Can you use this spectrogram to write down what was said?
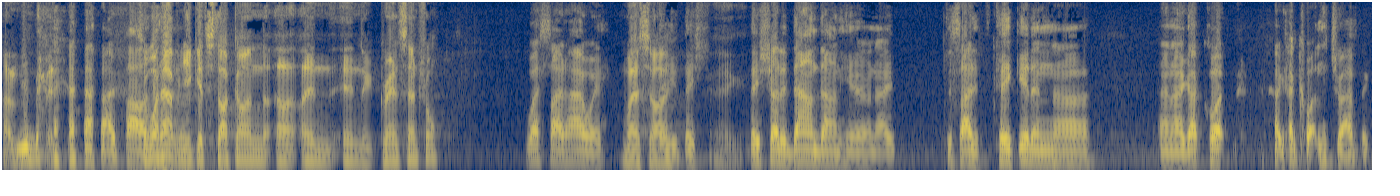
Been- I apologize. so what happened? You get stuck on uh, in in the Grand Central West Side Highway. West Side? they, Hey. they shut it down down here, and I decided to take it, and uh, and I got caught. I got caught in the traffic.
